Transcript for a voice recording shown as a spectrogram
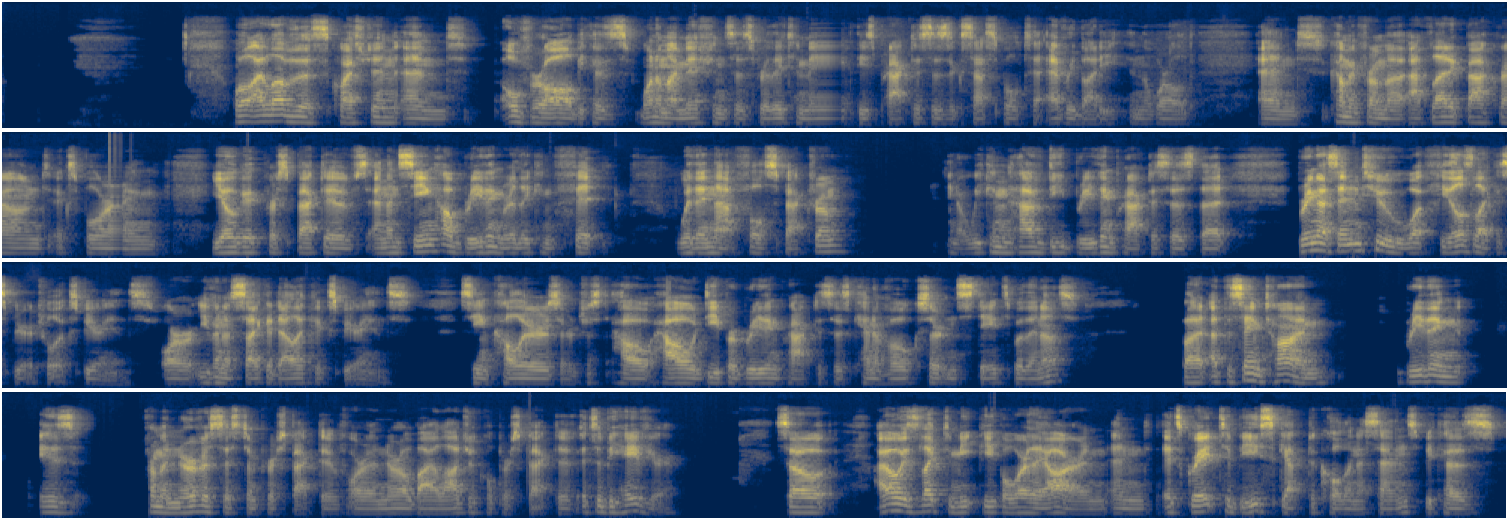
Well, I love this question and overall because one of my missions is really to make these practices accessible to everybody in the world. And coming from an athletic background, exploring yogic perspectives, and then seeing how breathing really can fit within that full spectrum. You know we can have deep breathing practices that bring us into what feels like a spiritual experience or even a psychedelic experience. Seeing colors or just how how deeper breathing practices can evoke certain states within us. But at the same time breathing is from a nervous system perspective or a neurobiological perspective it's a behavior so i always like to meet people where they are and and it's great to be skeptical in a sense because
